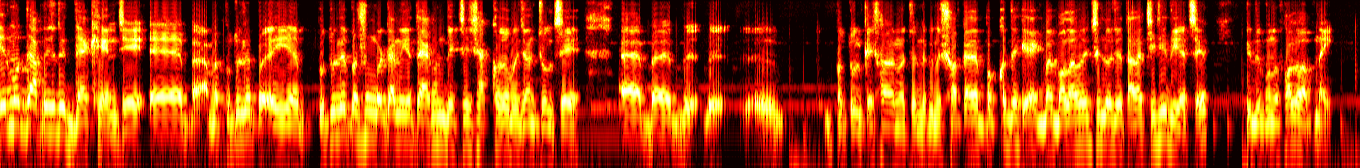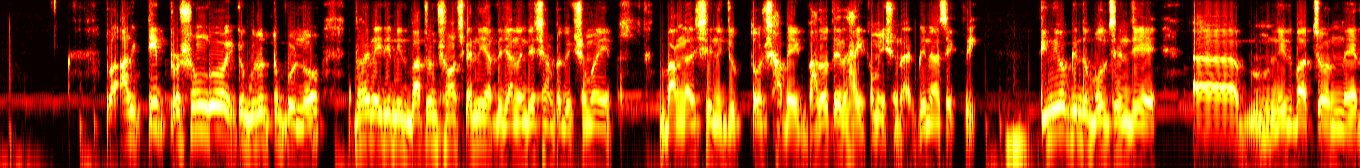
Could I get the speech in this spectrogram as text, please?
এর মধ্যে আপনি যদি দেখেন যে আমরা পুতুলের এই পুতুলের প্রসঙ্গটা নিয়ে তো এখন দেখছি স্বাক্ষর অভিযান চলছে পুতুলকে সরানোর জন্য। কিন্তু সরকারের পক্ষ থেকে একবার বলা হয়েছিল যে তারা চিঠি দিয়েছে, কিন্তু কোনো ফলো আপ নাই। তো আরেকটি প্রসঙ্গ একটু গুরুত্বপূর্ণ। ধরেন এই যে নির্বাচন সংস্কার নিয়ে আপনি জানেন যে সাম্প্রতিক সময়ে বাংলাদেশে নিযুক্ত সাবেক ভারতের হাই কমিশনার বিনা সিকরি, তিনিও কিন্তু বলছেন যে নির্বাচনের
